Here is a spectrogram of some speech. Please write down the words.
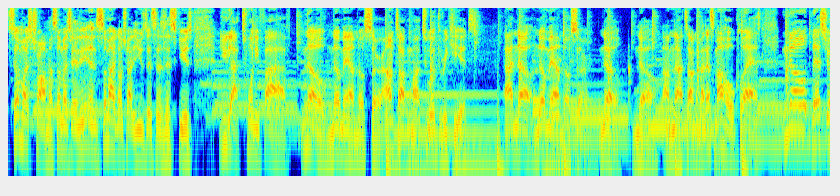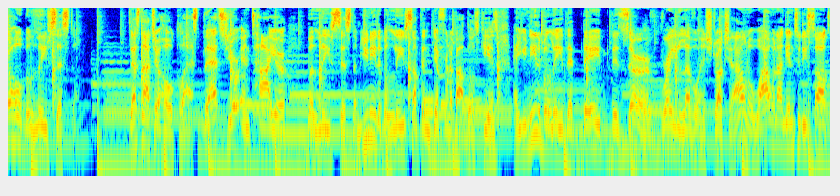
So much trauma, so much, and, and somebody gonna try to use this as an excuse. You got 25. No, no, ma'am, no, sir. I'm talking about two or three kids. I know, no, ma'am, no, sir. No, no, I'm not talking about that's my whole class. No, that's your whole belief system. That's not your whole class. That's your entire belief system. You need to believe something different about those kids, and you need to believe that they deserve grade level instruction. I don't know why when I get into these talks,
